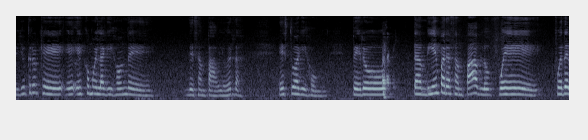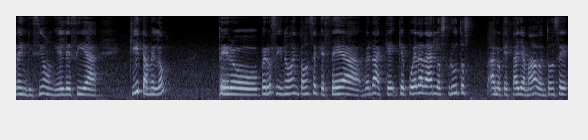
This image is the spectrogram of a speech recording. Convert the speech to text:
Yo creo que e, es como el aguijón de, de San Pablo, ¿verdad? Es tu aguijón. Pero también para San Pablo fue, fue de bendición y él decía, quítamelo, pero, pero si no, entonces que sea, ¿verdad? Que, que pueda dar los frutos a lo que está llamado. Entonces,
